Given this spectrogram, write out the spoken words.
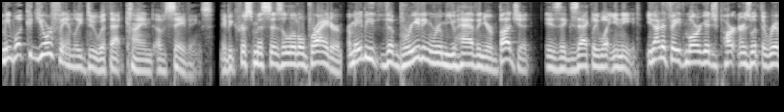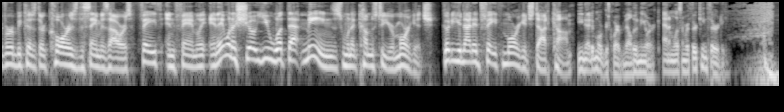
I mean, what could your family do with that kind of savings? Maybe Christmas is a little brighter, or maybe the breathing room you have in your budget is exactly what you need. United Faith Mortgage partners with the river because their core is the same as ours faith and family, and they want to show you what that means when it comes to your mortgage. Go to UnitedFaithMortgage.com. United Mortgage Corp, Melville, New York. NMLS number 1330.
